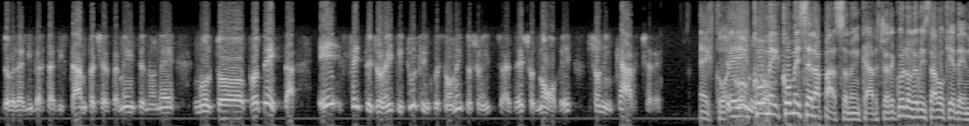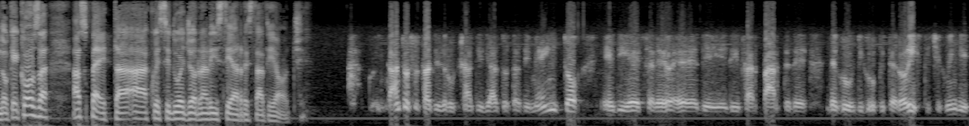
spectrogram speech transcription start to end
dove la libertà di stampa certamente non è molto protetta e sette giornalisti turchi in questo momento, sono, adesso nove, sono in carcere. Ecco, Secondo... e come, come, se la passano in carcere? Quello che mi stavo chiedendo, che cosa aspetta a questi due giornalisti arrestati oggi? Intanto sono stati denunciati di alto tradimento e di, essere, eh, di, di far parte de, de, di gruppi terroristici, quindi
